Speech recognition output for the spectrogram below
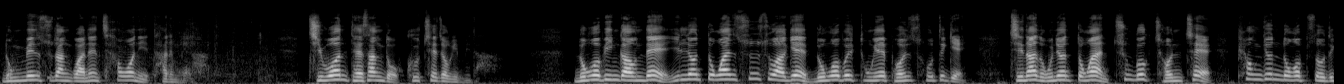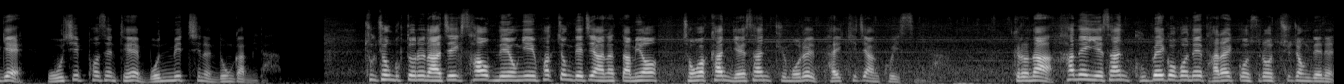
농민 수당과는 차원이 다릅니다. 지원 대상도 구체적입니다. 농업인 가운데 1년 동안 순수하게 농업을 통해 번 소득이 지난 5년 동안 충북 전체 평균 농업 소득의 50%에 못 미치는 농가입니다. 충청북도는 아직 사업 내용이 확정되지 않았다며 정확한 예산 규모를 밝히지 않고 있습니다. 그러나 한 해 예산 900억 원에 달할 것으로 추정되는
